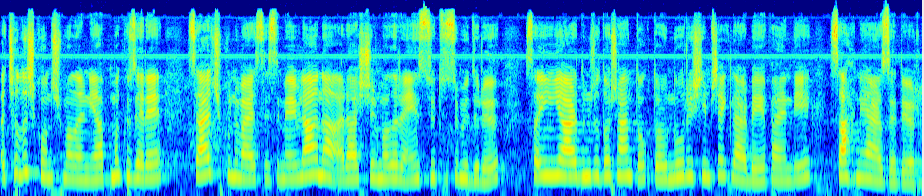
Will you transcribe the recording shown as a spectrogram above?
açılış konuşmalarını yapmak üzere Selçuk Üniversitesi Mevlana Araştırmaları Enstitüsü Müdürü Sayın Yardımcı Doçent Doktor Nuri Şimşekler Beyefendi'yi sahneye arz ediyorum.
